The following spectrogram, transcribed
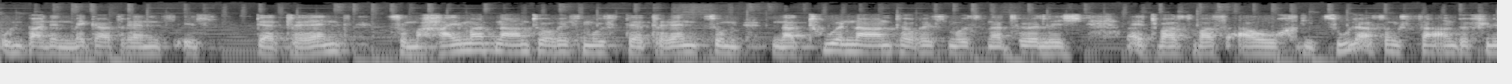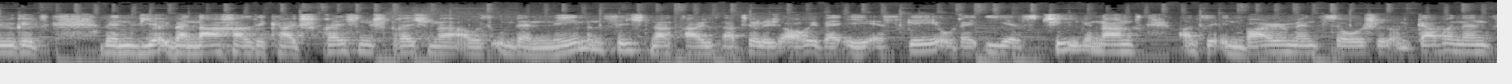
Und bei den Megatrends ist der Trend zum heimatnahen Tourismus, der Trend zum naturnahen Tourismus natürlich etwas, was auch die Zulassungszahlen beflügelt. Wenn wir über Nachhaltigkeit sprechen, sprechen wir aus Unternehmenssicht natürlich auch über ESG oder ESG genannt, also Environment, Social und Governance.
